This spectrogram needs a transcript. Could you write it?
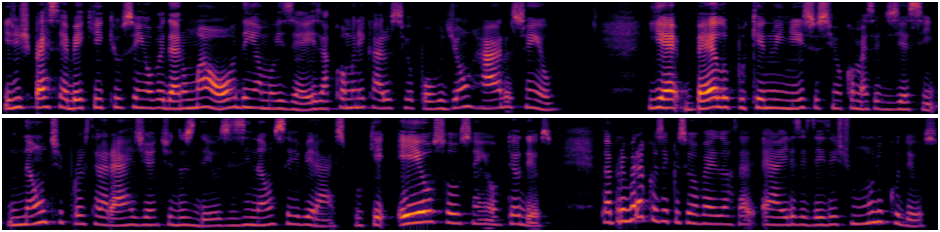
E a gente percebe aqui que o Senhor vai dar uma ordem a Moisés a comunicar ao seu povo de honrar o Senhor. E é belo porque no início o Senhor começa a dizer assim: Não te prostrarás diante dos deuses e não servirás, porque eu sou o Senhor teu Deus. Então a primeira coisa que o Senhor vai exortar é a eles é dizer: existe um único Deus.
